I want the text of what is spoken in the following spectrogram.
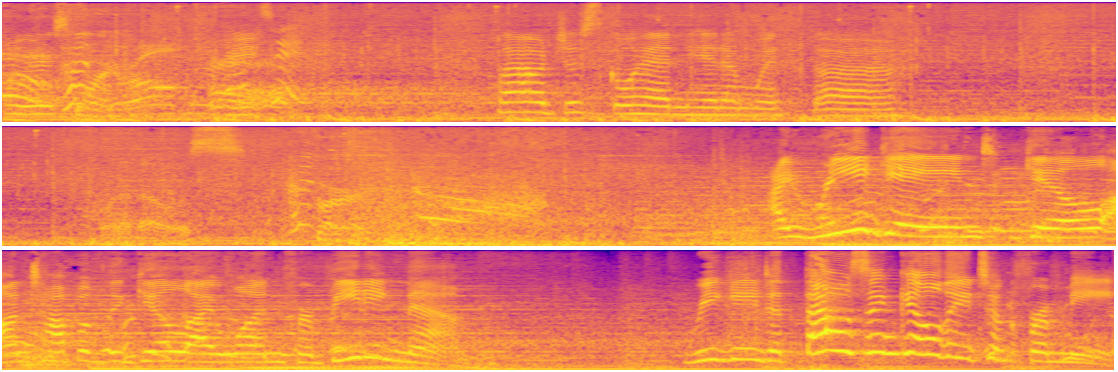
oh, there's more. Right? Cloud, just go ahead and hit him with uh, one of those. I regained Gil on top of the Gil I won for beating them. Regained a thousand Gil they took from me.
